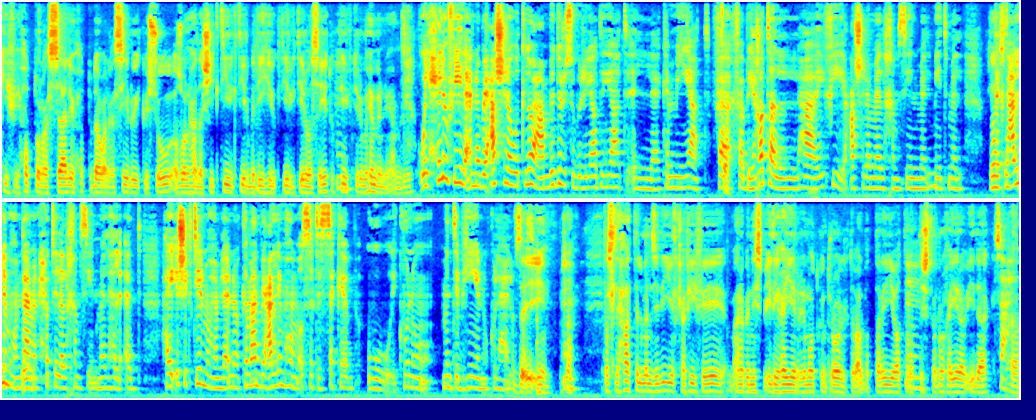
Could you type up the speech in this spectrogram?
كيف يحطوا الغسالة ويحطوا دواء الغسيل ويكسوه. أظن هذا شيء كتير كتير بديهي وكتير كتير بسيط وكتير كتير مهم إنه يعملوه. والحلو فيه لأنه بعشرة وطلوع عم بدرسوا بالرياضيات الكميات. ف... فبغطى الهاي في 10 مل 50 مل 100 مل بدك تعلمهم دائما حطي لل 50 مل هالقد. هاي إشي كتير مهم لأنه كمان بيعلمهم قصة السكب ويكونوا منتبهين وكل هاي القصص. دقيقين صح. التصليحات المنزلية الخفيفة أنا بالنسبة لي غير ال remote control تبع البطارية بطلت تشتغل روح غيرها بإيدك. صح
